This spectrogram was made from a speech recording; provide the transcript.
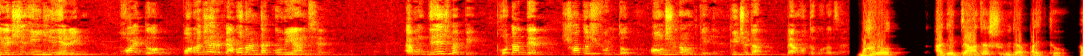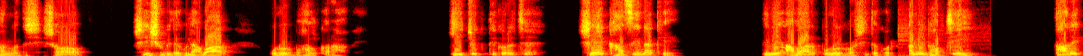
ইলেকশন ইঞ্জিনিয়ারিং হয়তো পরাজয়ের ব্যবধানটা কমিয়ে আনছে এবং দেশব্যাপী ভোটারদের স্বতঃস্ফূর্ত অংশগ্রহণকে কিছুটা ব্যাহত করেছে। ভারত আগে যা যা সুবিধা পাইতো বাংলাদেশে সব সেই সুবিধাগুলি আবার পুনর্বহাল করা হবে। কি চুক্তি করেছে? শেখ হাসিনাকে তিনি আবার পুনর্বাসিত করবেন আমি ভাবছি তারেক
